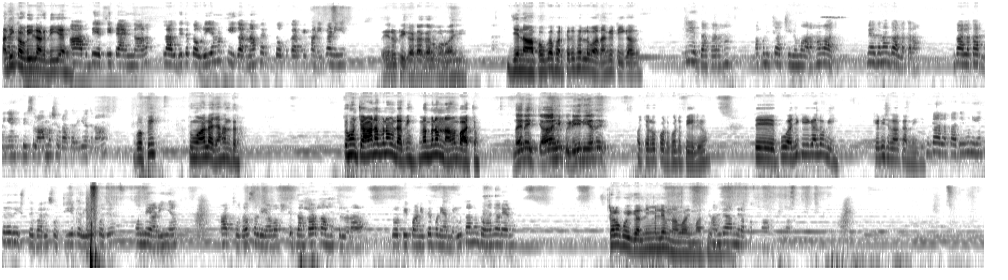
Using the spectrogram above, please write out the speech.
ਆਂਦੀ ਕੌੜੀ ਲੱਗਦੀ ਆ ਇਹ। ਆਪ ਦੇਤੀ ਟਾਈਮ ਨਾਲ ਲੱਗਦੀ ਤਾਂ ਕੌੜੀ ਆ ਹੁਣ ਕੀ ਕਰਨਾ ਫਿਰ ਦੁੱਖ ਕਰਕੇ ਖਾਣੀ ਪੈਣੀ ਅਕਾਲ ਇਹਨੂੰ ਟੀਕਾ ਟਾਕਾ ਲਵਾਉਣਾ ਸੀ। ਜੇ ਨਾ ਪਊਗਾ ਫ਼ਰਕ ਤੇ ਫਿਰ ਲਵਾ ਦਾਂਗੇ ਟੀਕਾ ਵੀ। ਵੀ ਇਦਾਂ ਕਰ ਹਾਂ ਆਪਣੀ ਚਾਚੀ ਨੂੰ ਮਾਰ ਹਾਂ ਆਵਾਜ਼। ਮੈਂ ਉਹਦੇ ਨਾਲ ਗੱਲ ਕਰਾਂ। ਗੱਲ ਕਰਨੀ ਹੈ ਵੀ ਸਲਾਹ ਮਸ਼ਵਰਾ ਕਰੀਏ ਉਹਦੇ ਨਾਲ। ਗੋਪੀ ਤੂੰ ਆ ਲੈ ਜਾ ਅੰਦਰ। ਤੇ ਹੁਣ ਚਾਹ ਨਾ ਬਣਾਉਂਦਾ ਪਈ ਮੈਂ ਬਣਾਉਣਾ ਵਾ ਬਾਅਦ ਚੋਂ। ਨਹੀਂ ਨਹੀਂ ਚਾਹ ਅਸੀਂ ਪੀਣੀ ਨਹੀਂ ਆ ਤੇ। ਉਹ ਚਲੋ ਘੁੱਟ ਘੁੱਟ ਪੀ ਲਿਓ। ਤੇ ਭੂਆ ਜੀ ਕੀ ਗੱਲ ਹੋ ਗਈ? ਕਿਹੜੀ ਸਲਾਹ ਕਰਨੀ ਜੀ? ਗੱਲ ਕਾਦੀ ਹੋਣੀ ਹੈ ਤੇਰੇ ਰਿਸ਼ਤੇ ਬਾਰੇ ਸੋਚੀਏ ਕਰੀਏ ਕੁਝ। ਉਹ ਨਿਆਣੀ ਆ ਹੱਥ ਉਹਦਾ ਸੜਿਆ ਵਾ। ਕਿਦਾਂ ਘਰ ਕੰਮ ਚੱਲਣਾ ਵਾ? ਰੋਟੀ ਪਾਣੀ ਤੇ ਬਣਿਆ ਮਿਲੂ ਤੁਹਾਨੂੰ ਦੋਵਾਂ ਜਣਿਆਂ ਨੂੰ? ਚਲੋ ਕੋਈ ਗੱਲ ਨਹੀਂ ਮੈਂ ਲਿਆਉਣਾ ਆਵਾਜ਼ ਮਾਰ ਕੇ ਲਿਆ ਮੇਰਾ ਪੁੱਤ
